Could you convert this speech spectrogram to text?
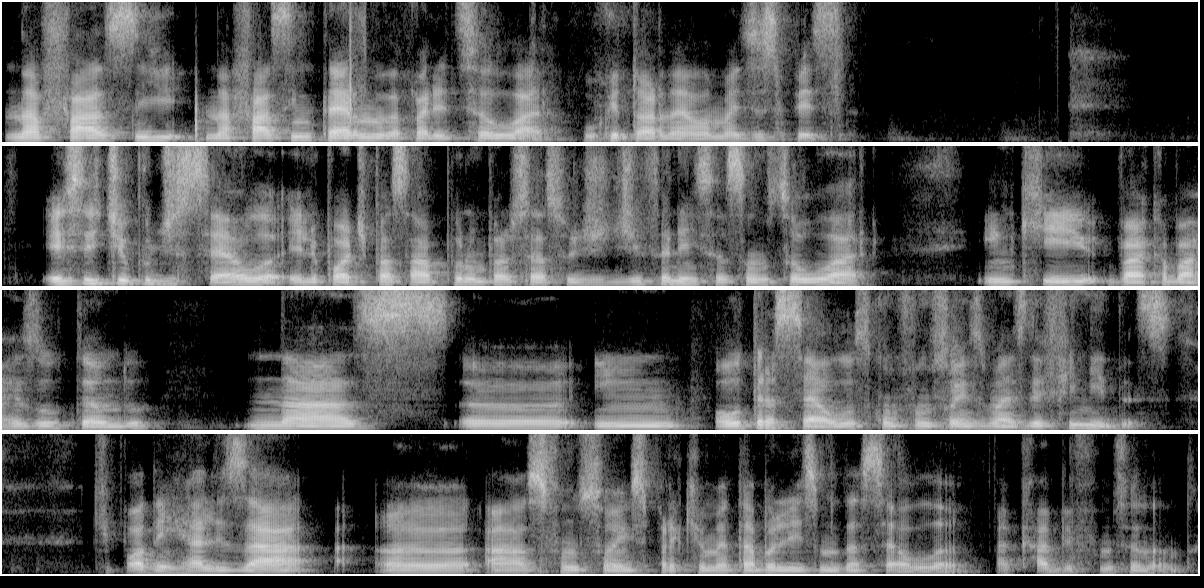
na fase, na face interna da parede celular, o que torna ela mais espessa. Esse tipo de célula ele pode passar por um processo de diferenciação celular, em que vai acabar resultando nas uh, em outras células com funções mais definidas, que podem realizar uh, as funções para que o metabolismo da célula acabe funcionando.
